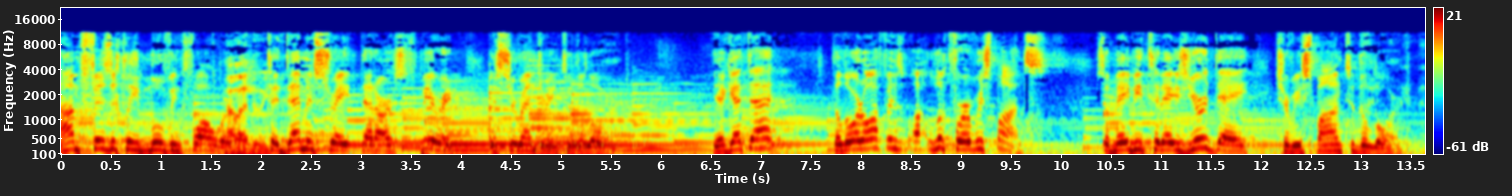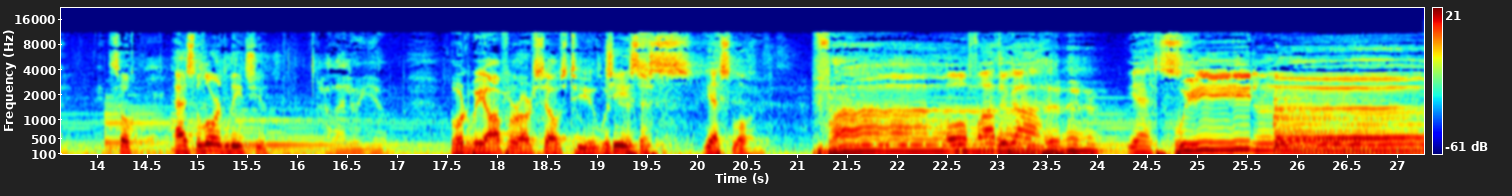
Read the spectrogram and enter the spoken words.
I'm physically moving forward Hallelujah. to demonstrate that our spirit is surrendering to the Lord. You get that? The Lord often uh, look for a response. So maybe today's your day to respond to the Lord. So as the Lord leads you. Lord, we offer ourselves to you with Jesus. Yes, Lord. Father, Oh, Father God. Yes. we love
